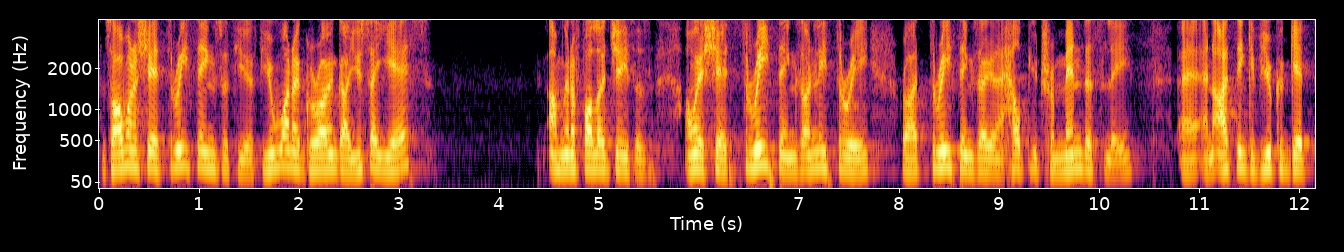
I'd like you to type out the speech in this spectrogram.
And so I want to share three things with you. If you want to grow and go, you say yes. I'm going to follow Jesus. I want to share three things, only three, right? Three things that are going to help you tremendously. And I think if you could get,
